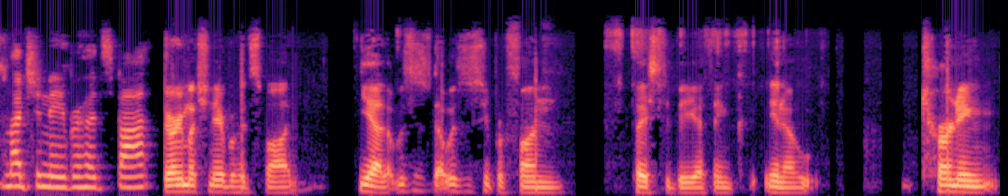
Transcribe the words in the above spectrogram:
much a neighborhood spot. Very much a neighborhood spot. Yeah, that was just, that was a super fun place to be. I think you know, turning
